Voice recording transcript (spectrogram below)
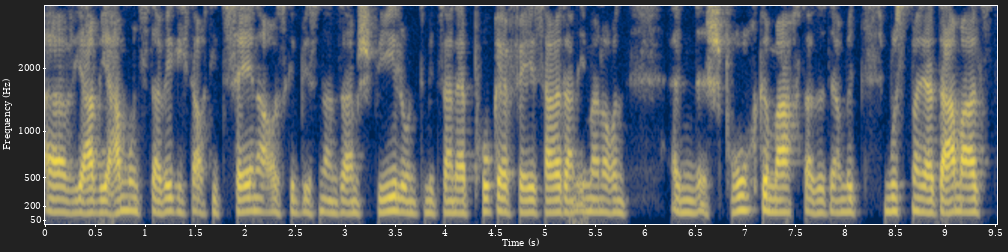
äh, ja, wir haben uns da wirklich auch die Zähne ausgebissen an seinem Spiel und mit seiner Pokerface hat er dann immer noch einen, einen Spruch gemacht. Also damit musste man ja damals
